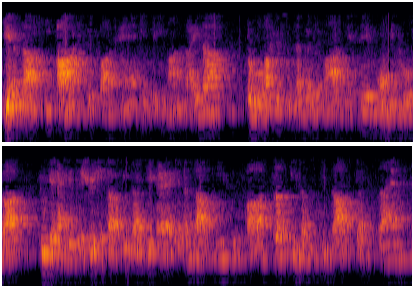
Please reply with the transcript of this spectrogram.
یہ اللہ کی آٹھ صفات ہیں، ان پہ ایمان لائے گا۔ تو وہ اپنے سنت و جماعت میں سے مومن ہوگا۔ کیونکہ اہل تشریح کا عقیدہ یہ ہے کہ اللہ کی صفات سب کی سب کی ذات کا حصہ ہیں۔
